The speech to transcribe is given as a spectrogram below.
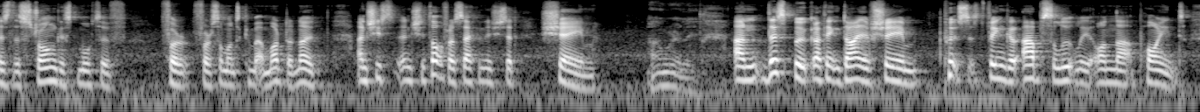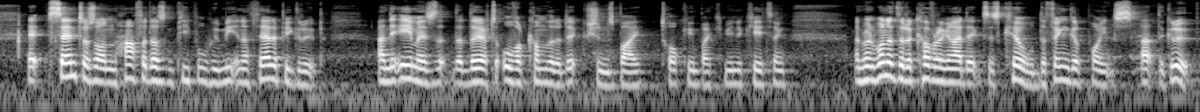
is the strongest motive for, for someone to commit a murder now? And she, and she thought for a second and she said, shame. Oh, really? And this book, I think, Die of Shame, puts its finger absolutely on that point. It centres on half a dozen people who meet in a therapy group, and the aim is that they're there to overcome their addictions by talking, by communicating. And when one of the recovering addicts is killed, the finger points at the group.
